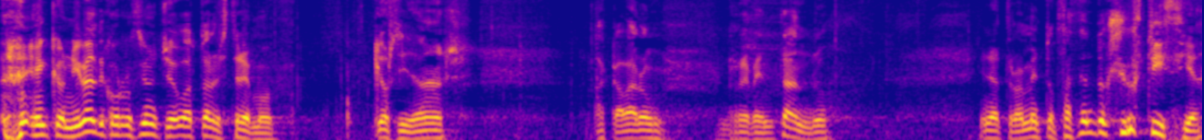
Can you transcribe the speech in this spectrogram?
en que o nivel de corrupción chegou a tal extremo que os cidadáns acabaron reventando e naturalmente facendo xusticia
